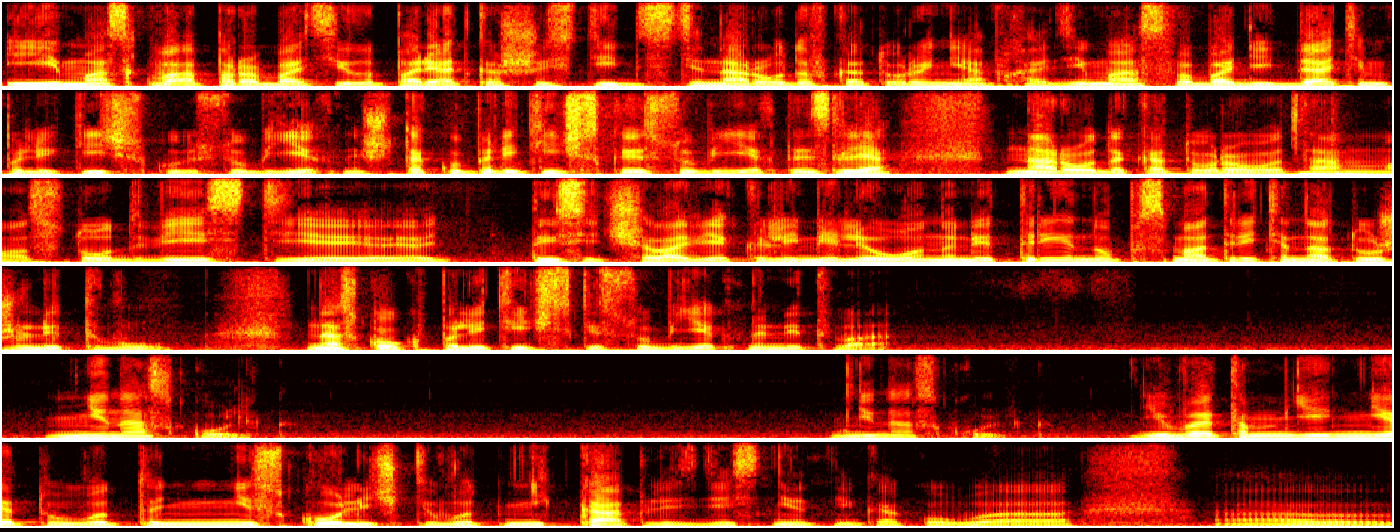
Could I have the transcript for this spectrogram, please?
и Москва поработила порядка 60 народов, которые необходимо освободить, дать им политическую субъектность. Что такое политическая субъектность для народа, которого там 100-200 тысяч человек или миллион или три? Ну, посмотрите на ту же Литву. Насколько политически субъектна Литва? Ни насколько. Ни насколько. И в этом нету вот ни сколечки, вот ни капли здесь нет никакого э,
